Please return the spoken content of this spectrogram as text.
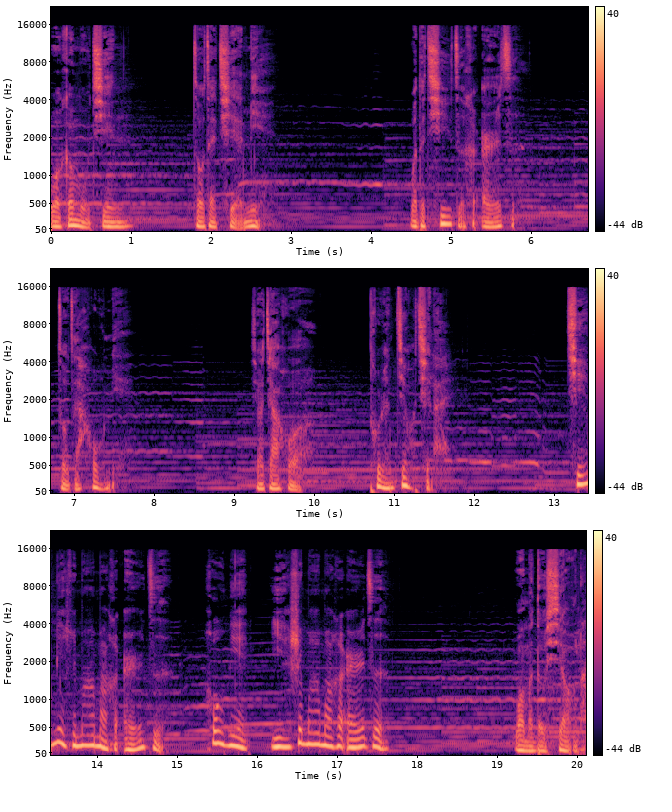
我和母亲。走在前面，我的妻子和儿子走在后面。小家伙突然叫起来：“前面是妈妈和儿子，后面也是妈妈和儿子。”我们都笑了。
